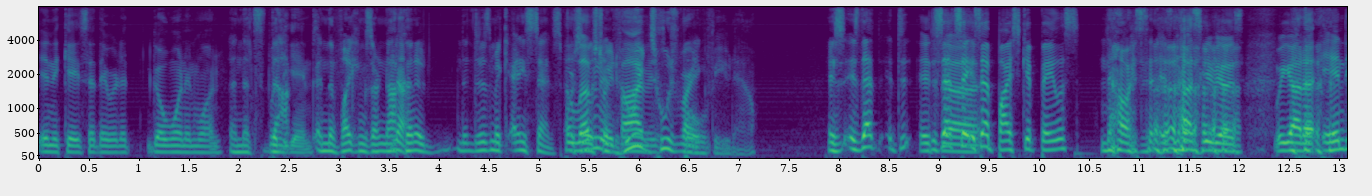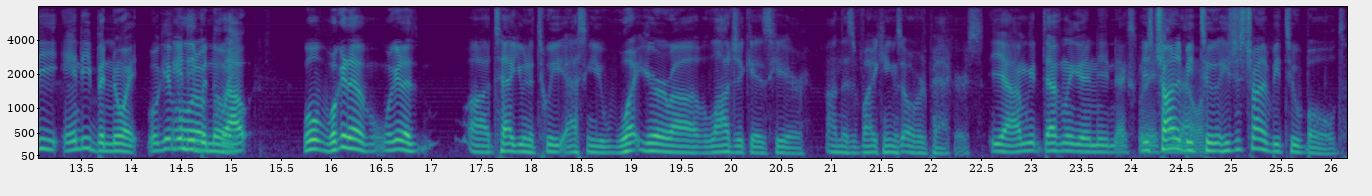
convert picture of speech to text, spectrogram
in the case that they were to go 1 and 1. And that's With the not. games. And the Vikings are not No. going to. It doesn't make any sense. Sports 11 and five who, is who's writing for you now? Is is that It's, does that say uh, is that by Skip Bayless? No, it's, it's not Bayless. We got uh, Andy Andy Benoit. We'll give him Andy a little Benoit. clout. Well, we're gonna we're gonna uh, tag you in a tweet asking you what your uh, logic is here on this Vikings over Packers. Yeah, I'm definitely going to need an explanation. He's trying to be one. too. He's just trying to be too bold.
